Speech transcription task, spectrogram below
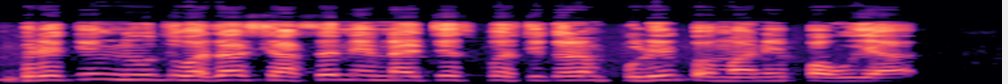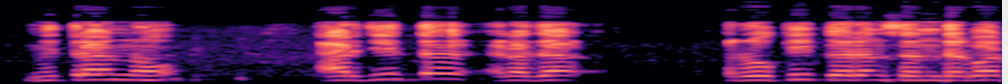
ब्रेकिंग न्यूज वजा शासन निर्णयाचे स्पष्टीकरण पुढील प्रमाणे पाहूया. मित्रांनो अर्जित रजा रोखीकरण संदर्भात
